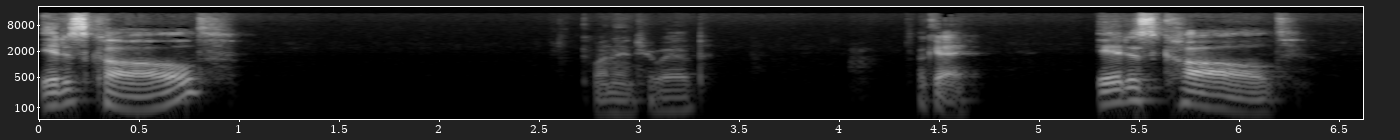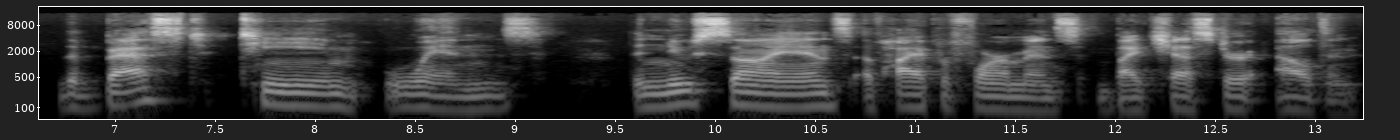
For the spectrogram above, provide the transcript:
It is called. Come on, interweb. Okay, it is called "The Best Team Wins: The New Science of High Performance" by Chester Elton.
